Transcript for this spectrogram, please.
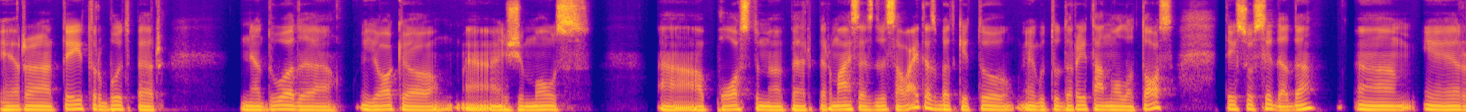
Ir tai turbūt per neduoda jokio e, žymaus postumio per pirmasias dvi savaitės, bet kai tu, jeigu tu darai tą nuolatos, tai susideda ir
